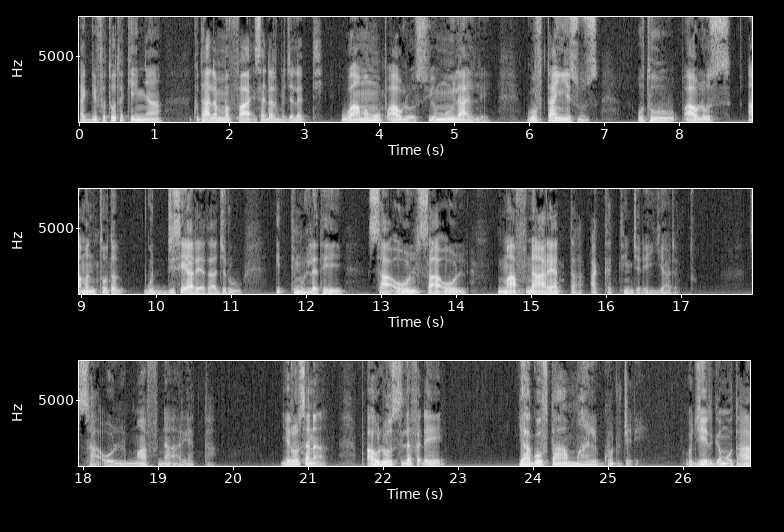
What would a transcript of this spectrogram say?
Dhaggeeffattoota keenyaa kutaa lammaffaa isa darbe jalatti waamamuu Phaawulos yommuu ilaalle gooftaan Yesuus utuu Phaawulos amantoota guddisee ari'ataa jiru itti mul'atee Saa'ol Saa'ol maaf na ari'atta akka ittiin jedhee yaadattu. Saa'ol maaf na ari'atta. Yeroo sana Phaawulos lafa dha'ee yaa gooftaa maal godhu jedhe hojii ergamootaa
